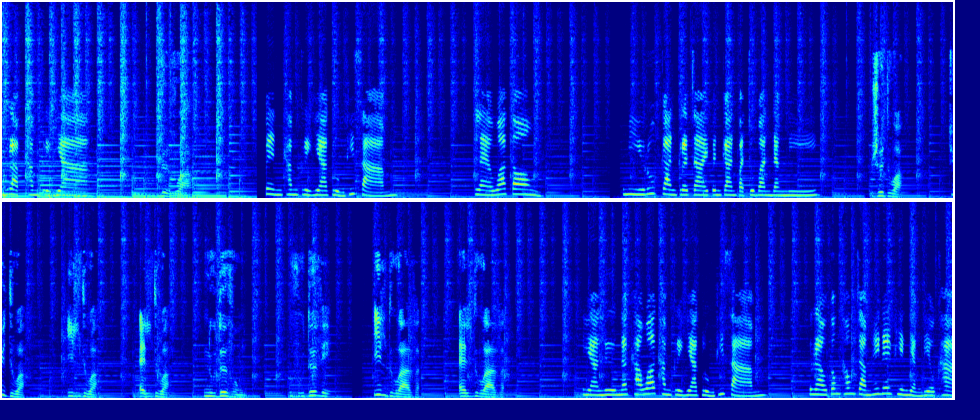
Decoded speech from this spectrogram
ำหรับคำกริยา devoir, เป็นคำกริยากลุ่มที่3แปลว่าต้อง มีรูปการกระจายเป็นการปัจจุบันดังนี้ je dois, tu dois, il doit, elle doit, nous devons, vous devez, ils doivent, elles doivent, อย่าลืมนะคะว่าคำกริยากลุ่มที่3เราต้องท่องจำให้ได้เพียงอย่างเดียวค่ะ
